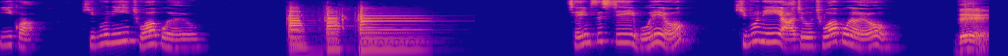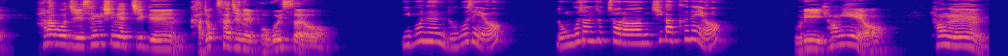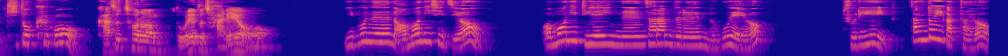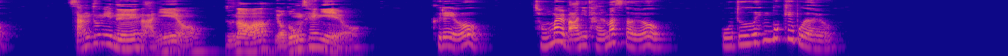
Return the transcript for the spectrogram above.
2과 기분이 좋아 보여요. 제임스 씨 뭐해요? 기분이 아주 좋아 보여요. 네, 할아버지 생신에 찍은 가족 사진을 보고 있어요. 이분은 누구세요? 농구선수처럼 키가 크네요. 우리 형이에요. 형은 키도 크고 가수처럼 노래도 잘해요. 이분은 어머니시지요? 어머니 뒤에 있는 사람들은 누구예요? 둘이 쌍둥이 같아요. 쌍둥이는 아니에요. 누나와 여동생이에요. 그래요. 정말 많이 닮았어요. 모두 행복해 보여요.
